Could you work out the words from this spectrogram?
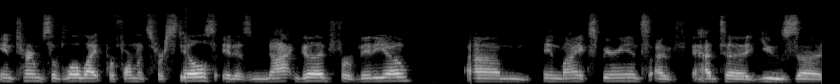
in terms of low light performance for stills. It is not good for video. Um, in my experience, I've had to use uh,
